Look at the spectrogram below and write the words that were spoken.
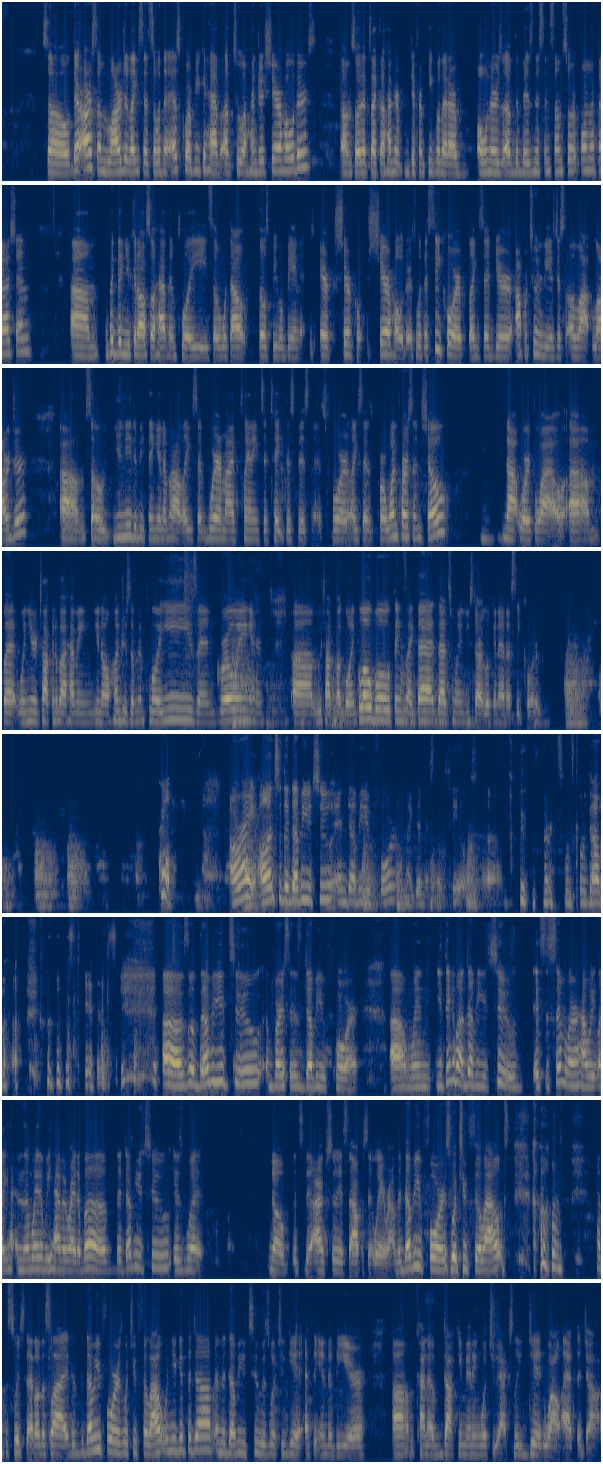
So there are some larger, like I said, so with an S corp you can have up to 100 shareholders. Um, so that's like a hundred different people that are owners of the business in some sort, form, or fashion. Um, but then you could also have employees. So without those people being shareholders, with a C corp, like I said, your opportunity is just a lot larger. Um, so you need to be thinking about, like I said, where am I planning to take this business? For like I said, for one person show, not worthwhile. Um, but when you're talking about having, you know, hundreds of employees and growing, and um, we're talking about going global, things like that, that's when you start looking at a C corp. Cool. All right, on to the W2 and W4. Oh my goodness, those heels. Um, this one's coming down the stairs. Uh, so W2 versus W4. Uh, when you think about W2, it's similar how we like in the way that we have it right above. The W2 is what no, it's the, actually it's the opposite way around. The W4 is what you fill out. Um, have to switch that on the slide. The W-4 is what you fill out when you get the job, and the W-2 is what you get at the end of the year, um, kind of documenting what you actually did while at the job.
